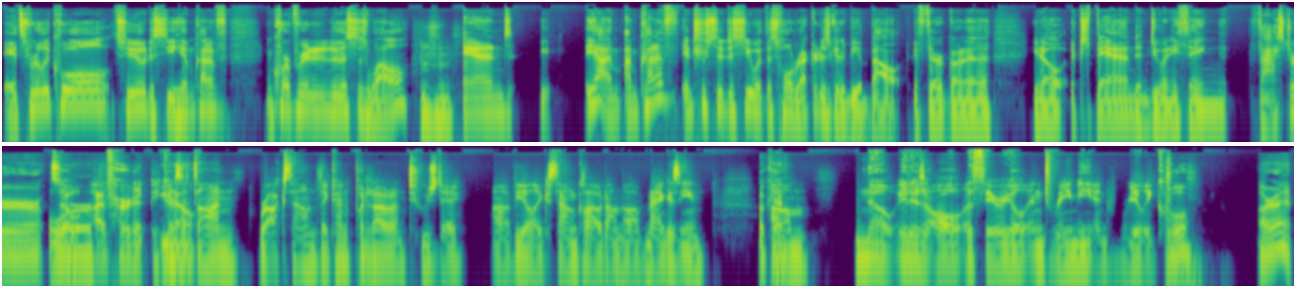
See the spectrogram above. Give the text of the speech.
it's really cool too to see him kind of incorporated into this as well. Mm-hmm. And yeah, I'm, I'm kind of interested to see what this whole record is going to be about. If they're going to, you know, expand and do anything faster or. so I've heard it because know? it's on Rock Sound. They kind of put it out on Tuesday uh, via like SoundCloud on the magazine. okay. Um, no, it is all ethereal and dreamy and really cool. cool. All right.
